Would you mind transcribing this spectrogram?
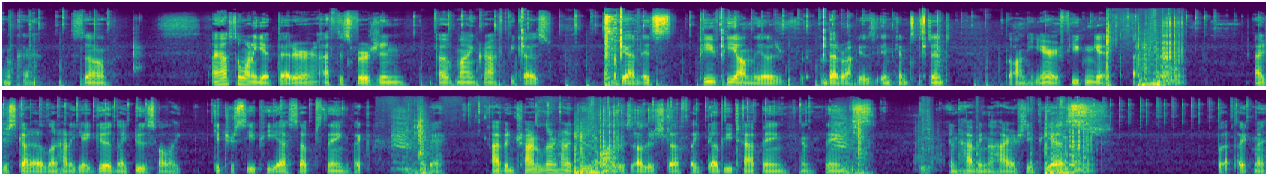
Okay, so... I also want to get better at this version of Minecraft because, again, it's PvP on the other Bedrock is inconsistent, but on here, if you can get, like, I just gotta learn how to get good, like, do this all, like, get your CPS up thing, like, okay, I've been trying to learn how to do all this other stuff, like W tapping and things, and having a higher CPS, but, like, my,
